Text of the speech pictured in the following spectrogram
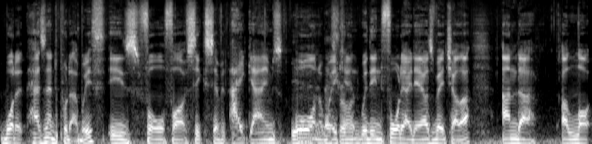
what it hasn't had to put up with is four, five, six, seven, eight games all on a weekend right. within 48 hours of each other under a lot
